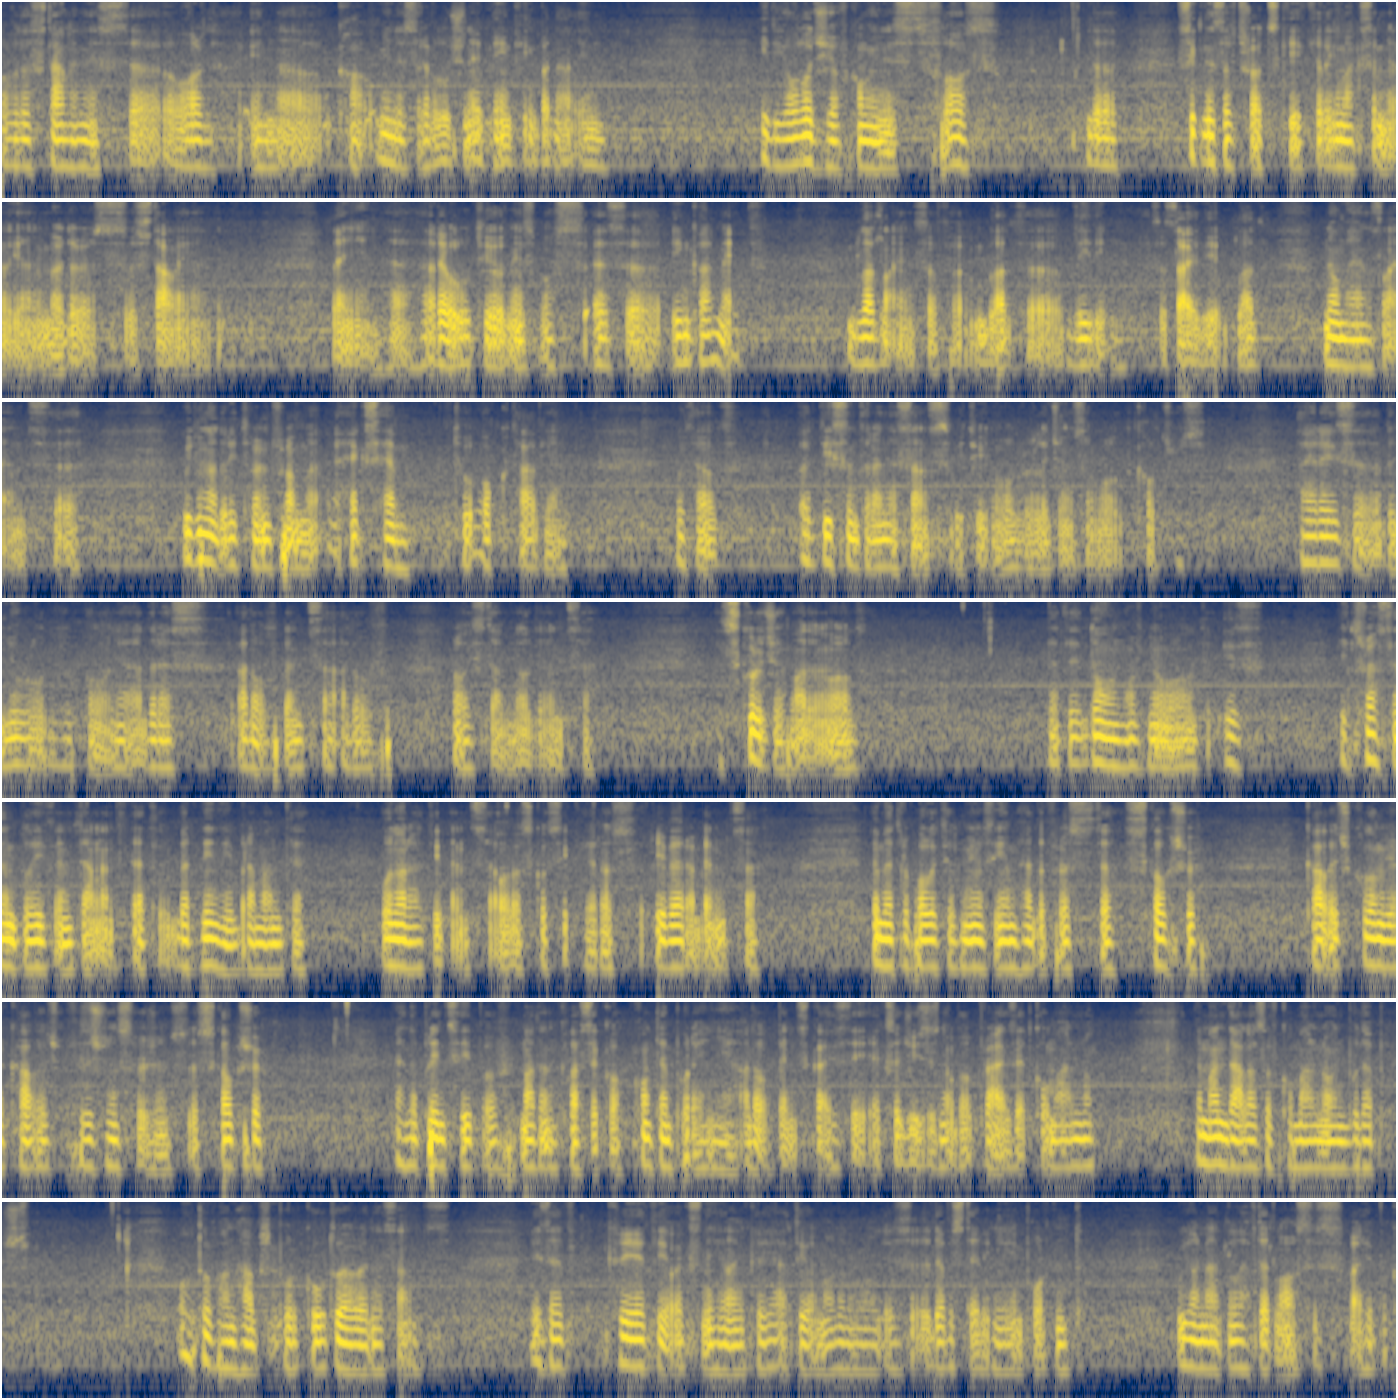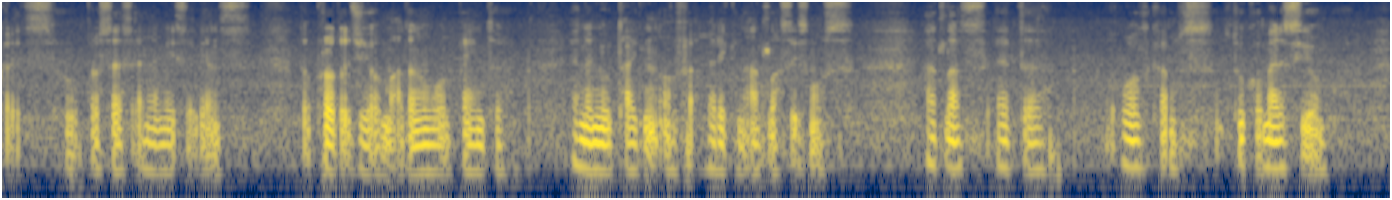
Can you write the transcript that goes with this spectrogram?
of the Stalinist uh, world in uh, communist revolutionary painting, but not in ideology of communist flaws the sickness of Trotsky, killing Maximilian, murderers Stalin, Lenin, uh, revolutionismus as uh, incarnate bloodlines of uh, blood uh, bleeding society, blood no man's land. We do not return from uh, Hexham to Octavian without a decent renaissance between world religions and world cultures. I raise uh, the new world of Bologna address Adolf Benza, Adolf Royston Mildenza, the scourge of modern world, that the dawn of new world is in trust and belief and talent that Bernini, Bramante, Siqueiros, Rivera Benza, the Metropolitan Museum had the first uh, sculpture College, Columbia College of Physicians Surgeons, the sculpture and the principle of modern classical contemporanea Adolf Penska is the Exegesis Nobel Prize at Komárno, the mandalas of Komárno in Budapest. Otto von Habsburg Cultural Renaissance is that creatio ex nihilo and creatio modern world is uh, devastatingly important. We are not left at losses by hypocrites who process enemies against the prodigy of modern world painter and the new titan of American Atlasismus. Atlas at the world comes to Commercium,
